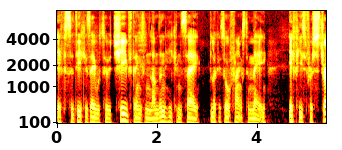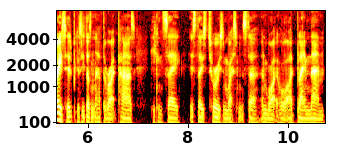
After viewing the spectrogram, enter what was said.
if Sadiq is able to achieve things in London, he can say, Look, it's all thanks to me. If he's frustrated because he doesn't have the right powers, he can say, it's those Tories in Westminster and Whitehall, I blame them.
